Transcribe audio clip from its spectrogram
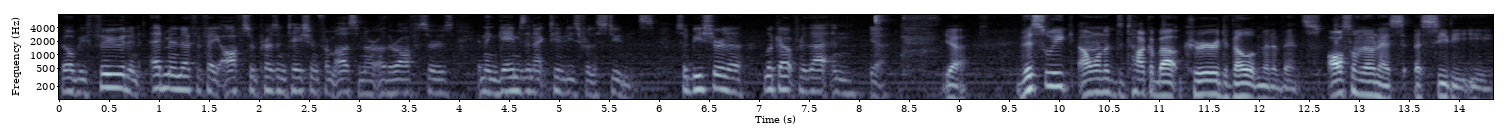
There will be food, an Edmond FFA officer presentation from us and our other officers, and then games and activities for the students. So be sure to look out for that, and yeah. Yeah. This week, I wanted to talk about career development events, also known as a CDE.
